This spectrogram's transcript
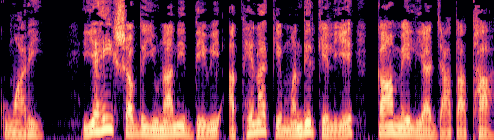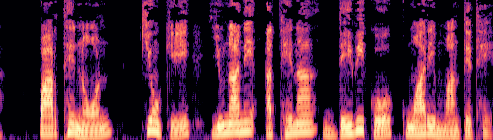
कुंवारी। यही शब्द यूनानी देवी अथेना के मंदिर के लिए काम में लिया जाता था। पार्थेनोन, क्योंकि यूनानी अथेना देवी को कुंवारी मानते थे।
